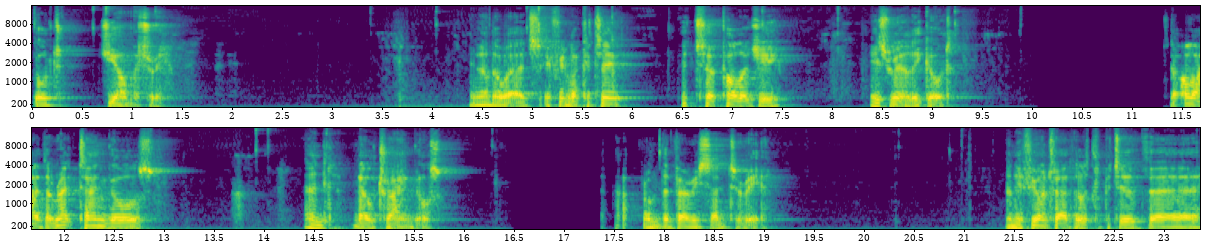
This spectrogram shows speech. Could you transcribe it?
good geometry. In other words, if we look at it, the topology is really good. So I like the rectangles and no triangles apart from the very centre here. And if you want to add a little bit of uh,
